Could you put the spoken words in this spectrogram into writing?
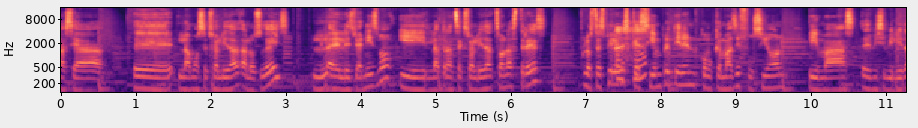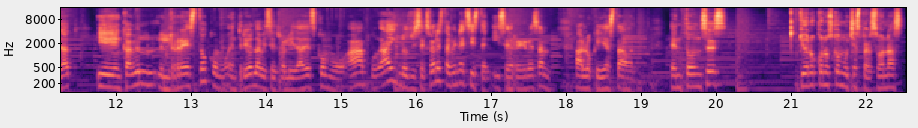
hacia eh, la homosexualidad a los gays, el lesbianismo y la transexualidad. Son las tres, los tres pilares que siempre tienen como que más difusión y más eh, visibilidad. Y en cambio el resto, como entre ellos la bisexualidad es como, ah, pues, ay, los bisexuales también existen y se regresan a lo que ya estaban. Entonces, yo no conozco muchas personas.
